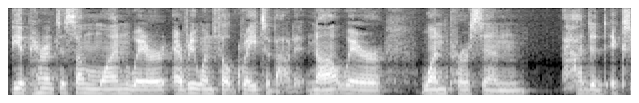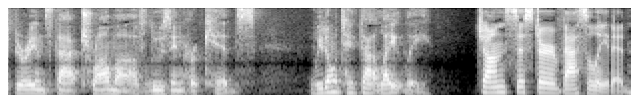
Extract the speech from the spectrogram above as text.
be a parent to someone where everyone felt great about it, not where one person had to experience that trauma of losing her kids. We don't take that lightly. John's sister vacillated.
